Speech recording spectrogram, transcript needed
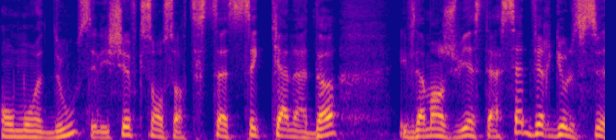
au mois d'août. C'est les chiffres qui sont sortis de Statistique Canada. Évidemment, en juillet, c'était à 7,6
